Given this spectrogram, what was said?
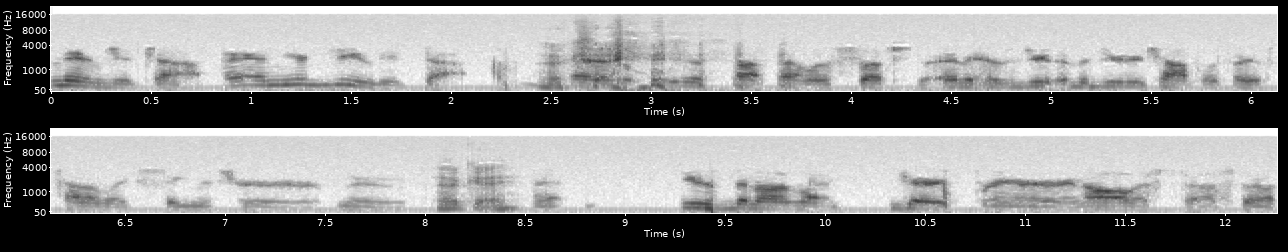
ninja chop and your Judy chop. Okay. And we just thought that was such, and his the Judy chop was his kind of like signature move. okay. He's been on like Jerry Springer and all this stuff. So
